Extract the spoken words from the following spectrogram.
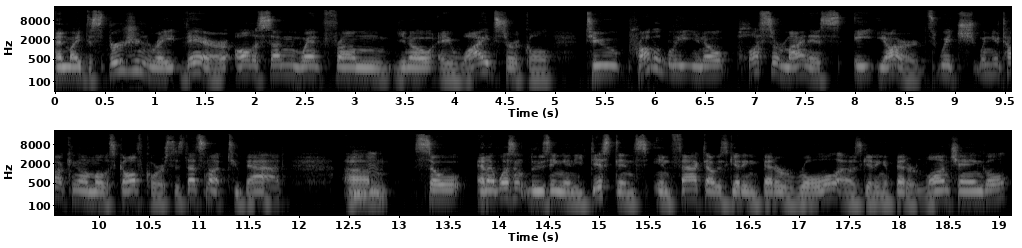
and my dispersion rate there all of a sudden went from you know a wide circle to probably you know plus or minus eight yards which when you're talking on most golf courses that's not too bad. Um, so and i wasn't losing any distance. In fact i was getting better roll. I was getting a better launch angle.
